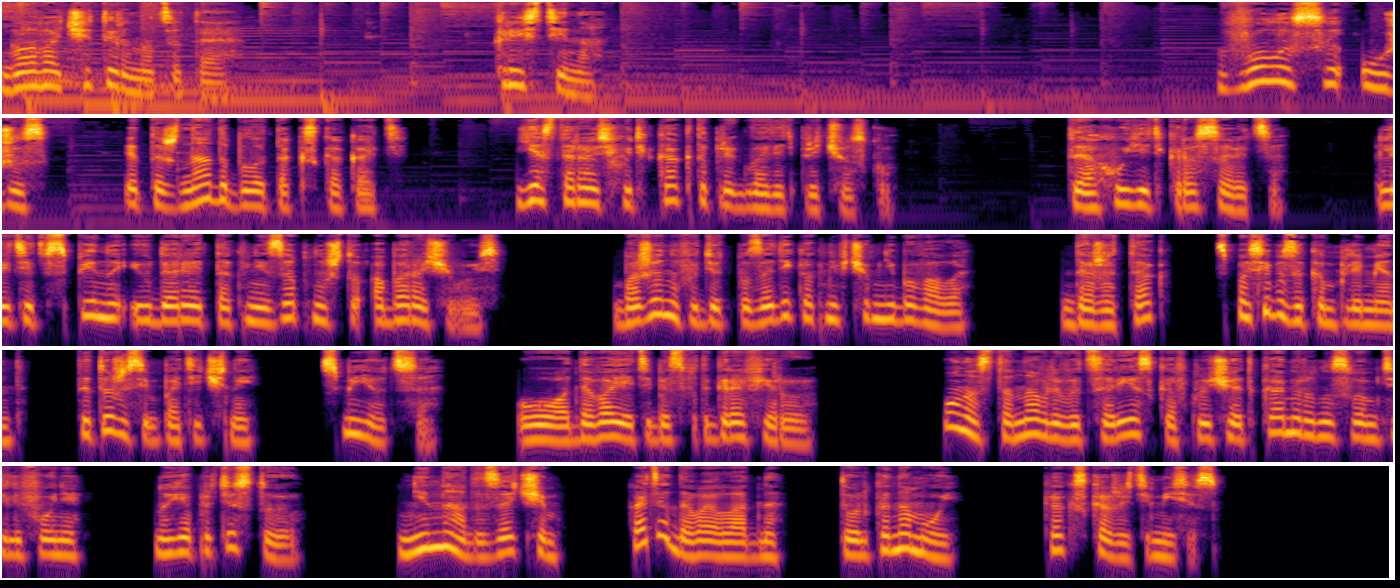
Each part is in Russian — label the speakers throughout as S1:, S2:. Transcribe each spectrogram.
S1: Глава 14. Кристина. Волосы — ужас. Это ж надо было так скакать. Я стараюсь хоть как-то пригладить прическу. Ты охуеть, красавица. Летит в спину и ударяет так внезапно, что оборачиваюсь. Баженов идет позади, как ни в чем не бывало. Даже так? Спасибо за комплимент. Ты тоже симпатичный. Смеется. О, давай я тебя сфотографирую. Он останавливается резко, включает камеру на своем телефоне, но я протестую. Не надо, зачем? Хотя давай, ладно, только на мой. Как скажете, миссис.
